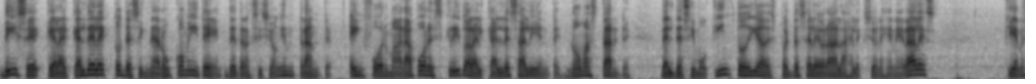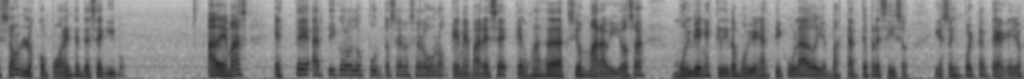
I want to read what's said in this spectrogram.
dice que el alcalde electo designará un comité de transición entrante e informará por escrito al alcalde saliente no más tarde del decimoquinto día después de celebrar las elecciones generales quiénes son los componentes de ese equipo. Además, este artículo 2.001 que me parece que es una redacción maravillosa, muy bien escrito, muy bien articulado y es bastante preciso. Y eso es importante que aquellos,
